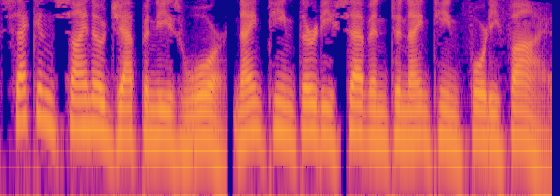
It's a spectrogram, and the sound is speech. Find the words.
Second Sino-Japanese War 1937 -1945.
